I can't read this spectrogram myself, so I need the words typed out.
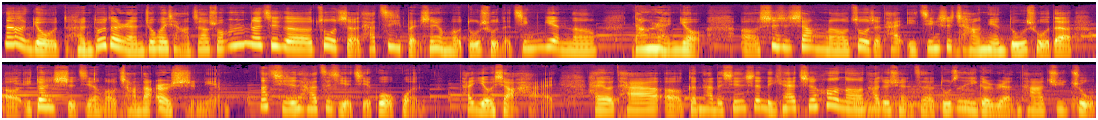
那有很多的人就会想要知道说，嗯，那这个作者他自己本身有没有独处的经验呢？当然有。呃，事实上呢，作者他已经是常年独处的呃一段时间了，长达二十年。那其实他自己也结过婚，他也有小孩，还有他呃跟他的先生离开之后呢，他就选择独自一个人他居住，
